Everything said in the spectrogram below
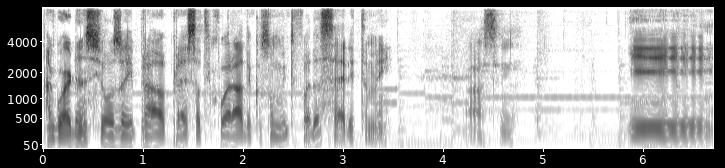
Aguardo ansioso aí pra, pra essa temporada, que eu sou muito fã da série também. Ah, sim. E...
